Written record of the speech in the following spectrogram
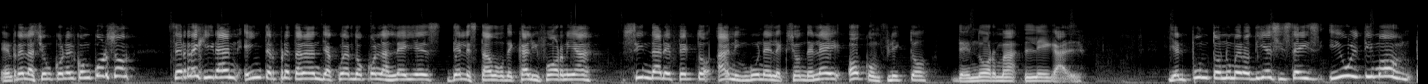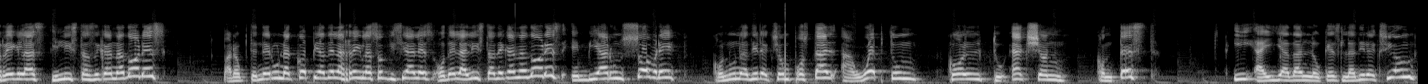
en relación con el concurso se regirán e interpretarán de acuerdo con las leyes del estado de California sin dar efecto a ninguna elección de ley o conflicto de norma legal. Y el punto número 16 y último, reglas y listas de ganadores. Para obtener una copia de las reglas oficiales o de la lista de ganadores, enviar un sobre con una dirección postal a Webtoon Call to Action Contest. Y ahí ya dan lo que es la dirección.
